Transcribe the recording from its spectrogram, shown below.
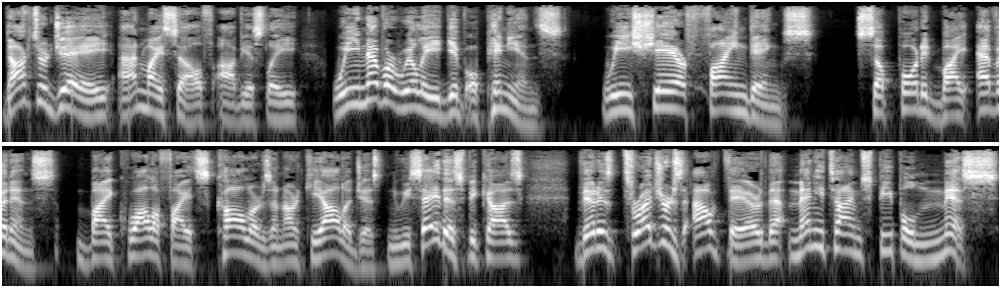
Dr. J and myself, obviously, we never really give opinions. We share findings supported by evidence by qualified scholars and archaeologists. And we say this because there is treasures out there that many times people miss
